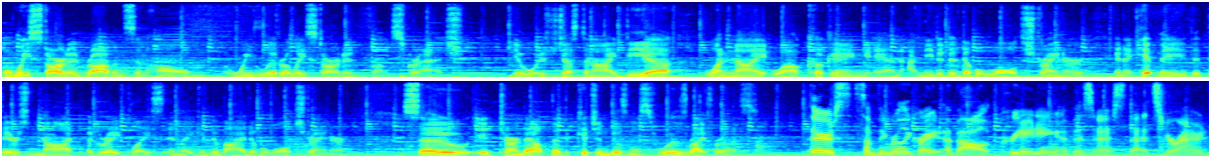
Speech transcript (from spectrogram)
When we started Robinson Home, we literally started from scratch. It was just an idea one night while cooking and I needed a double-walled strainer and it hit me that there's not a great place in Macon to buy a double-walled strainer. So it turned out that the kitchen business was right for us. There's something really great about creating a business that's your own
